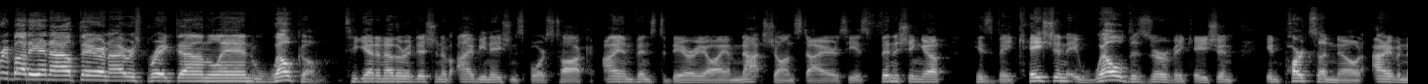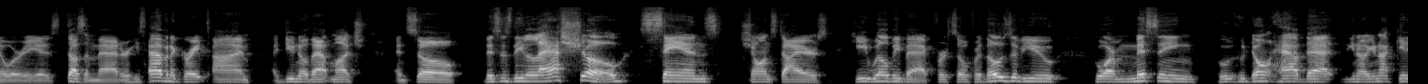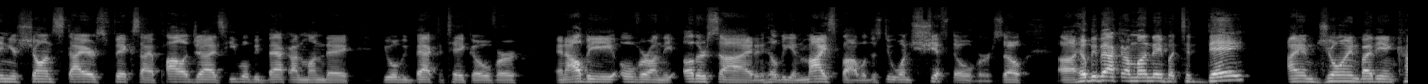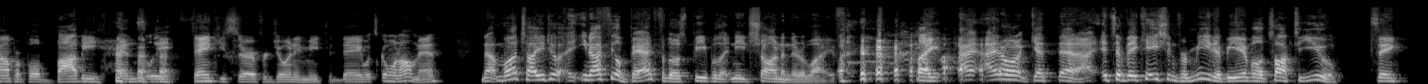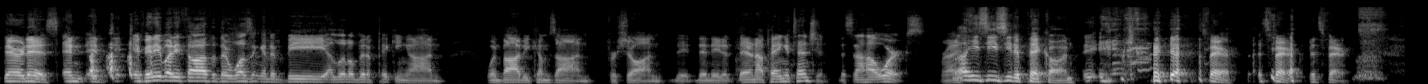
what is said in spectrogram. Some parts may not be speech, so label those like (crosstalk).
Everybody, and out there in Irish Breakdown land. Welcome to yet another edition of IB Nation Sports Talk. I am Vince D'Addario. I am not Sean Stires. He is finishing up his vacation, a well deserved vacation in parts unknown. I don't even know where he is. Doesn't matter. He's having a great time. I do know that much. And so this is the last show, Sans Sean Stires. He will be back for so for those of you who are missing who, who don't have that, you know, you're not getting your Sean Stires fix. I apologize. He will be back on Monday. He will be back to take over. And I'll be over on the other side and he'll be in my spot. We'll just do one shift over. So uh, he'll be back on Monday. But today I am joined by the incomparable Bobby Hensley. (laughs) Thank you, sir, for joining me today. What's going on, man? Not much. How you doing? You know, I feel bad for those people that need Sean in their life. (laughs) like, I, I, don't get that. I, it's a vacation for me to be able to talk to you. See, there it is. And it, if anybody thought that there wasn't going to be a little bit of picking on when Bobby comes on for Sean, they, they, they're not paying attention. That's not how it works, right? Well, he's easy to pick on. (laughs) it's fair. It's fair. It's fair.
